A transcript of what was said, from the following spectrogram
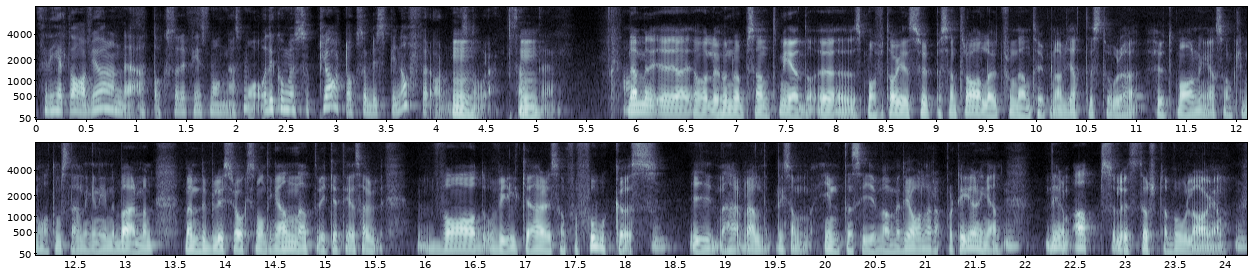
så är det helt avgörande att också det finns många små. Och det kommer såklart också bli spinoffer av de mm. stora. Så att, mm. eh, Ja. Nej, men jag, jag håller 100% med. Eh, småföretag är supercentrala utifrån den typen av jättestora utmaningar som klimatomställningen innebär. Men, men det belyser också någonting annat, vilket är så här, vad och vilka är det som får fokus mm. i den här väldigt liksom, intensiva mediala rapporteringen. Mm. Det är de absolut största bolagen. Mm.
